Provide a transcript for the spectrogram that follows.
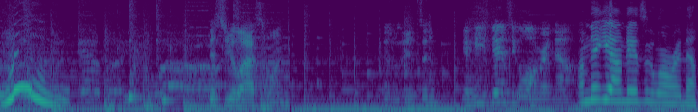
Ooh. This is your last one. This was instant. Yeah, he's dancing along right now. I'm yeah, I'm dancing along right now.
